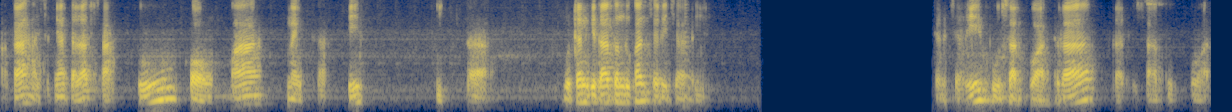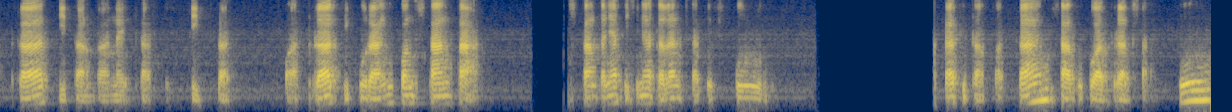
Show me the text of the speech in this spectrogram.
Maka hasilnya adalah 1, negatif 3. Kemudian kita tentukan jari-jari. Jari-jari pusat kuadrat berarti 1 kuadrat ditambah negatif 3 kuadrat dikurangi konstanta. Konstantanya di sini adalah negatif 10. Maka didapatkan 1 kuadrat 1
